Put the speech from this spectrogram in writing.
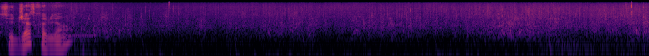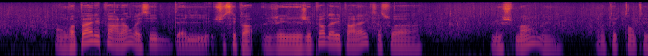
C'est déjà très bien. On va pas aller par là, on va essayer d'aller... Je sais pas, j'ai peur d'aller par là et que ça soit le chemin, mais on va peut-être tenter.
